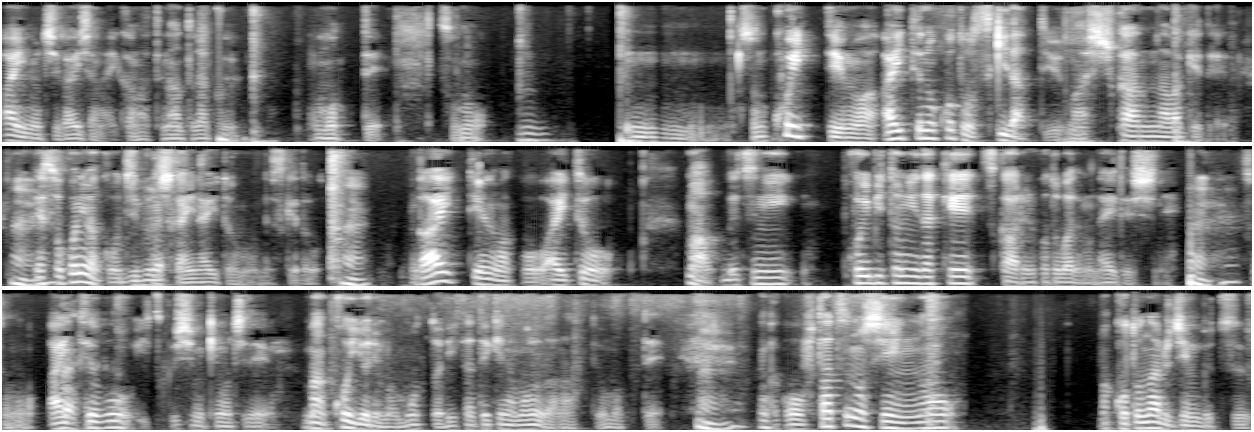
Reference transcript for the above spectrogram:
愛の違いじゃないかなってなんとなく思って、その、うんうん、その恋っていうのは相手のことを好きだっていう、まあ、主観なわけで、はい。でそこにはこう自分しかいないと思うんですけど、はい。愛っていうのはこう相手を、まあ別に恋人にだけ使われる言葉でもないですしね、はい。その相手を慈しむ気持ちで、まあ恋よりももっと利他的なものだなって思って、はい。なんかこう二つのシーンの、まあ、異なる人物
